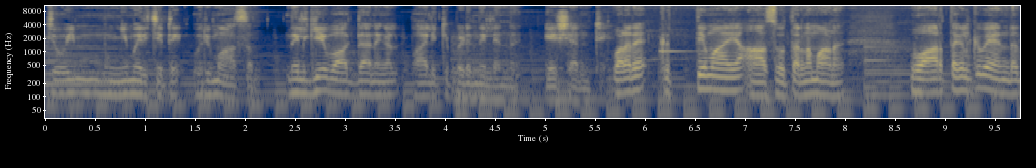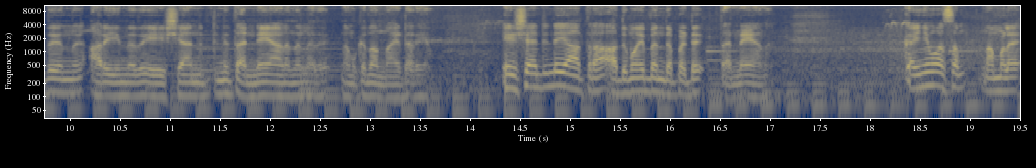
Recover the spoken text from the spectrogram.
ജോയ് മുങ്ങി മരിച്ചിട്ട് ഒരു മാസം നൽകിയ വാഗ്ദാനങ്ങൾ പാലിക്കപ്പെടുന്നില്ലെന്ന് ഏഷ്യാനെറ്റ്. വളരെ കൃത്യമായ ആസൂത്രണമാണ് വാർത്തകൾക്ക് വേണ്ടത് എന്ന് അറിയുന്നത് ഏഷ്യാനെറ്റിന് തന്നെയാണെന്നുള്ളത് നമുക്ക് നന്നായിട്ട് അറിയാം ഏഷ്യാനെറ്റിന്റെ യാത്ര അതുമായി ബന്ധപ്പെട്ട് തന്നെയാണ്. കഴിഞ്ഞ മാസം നമ്മളെ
